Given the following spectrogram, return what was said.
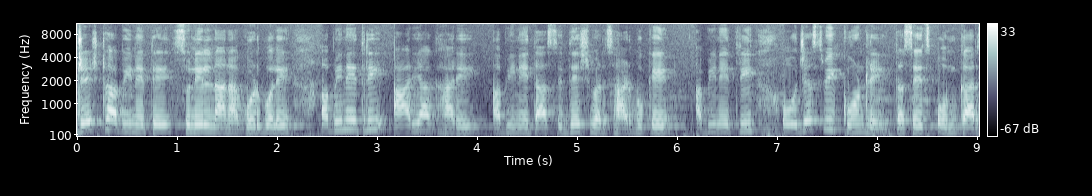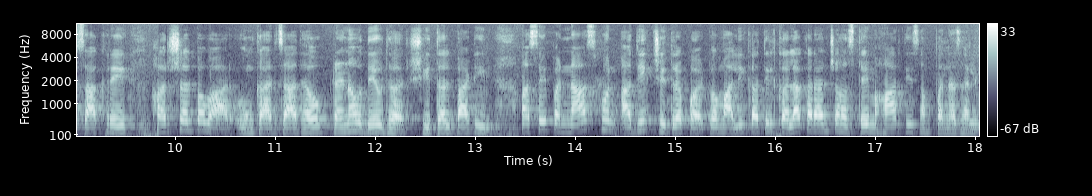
ज्येष्ठ अभिनेते सुनील नाना गोडबोले अभिनेत्री आर्या घारे अभिनेता सिद्धेश्वर झाडबुके अभिनेत्री ओजस्वी कोंडरे तसेच ओमकार साखरे हर्षल पवार ओंकार जाधव प्रणव देवधर शीतल पाटील असे पन्नासहून अधिक चित्रपट व मालिकातील कलाकारांच्या हस्ते महाआरती संपन्न झाली.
